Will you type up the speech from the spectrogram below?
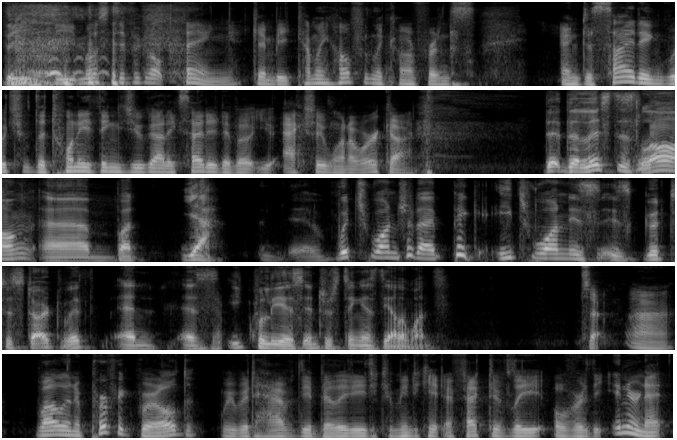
the, the most difficult thing can be coming home from the conference and deciding which of the 20 things you got excited about you actually want to work on. The, the list is long, uh, but yeah, which one should I pick? Each one is is good to start with, and as equally as interesting as the other ones. So, uh, while in a perfect world we would have the ability to communicate effectively over the internet,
